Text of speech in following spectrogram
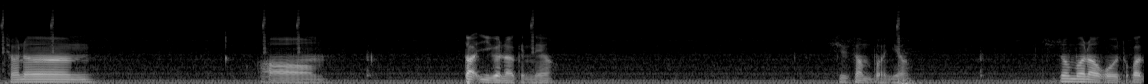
저는 어, 딱 이걸 하겠네요. 13번이요. 13번하고 똑같,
